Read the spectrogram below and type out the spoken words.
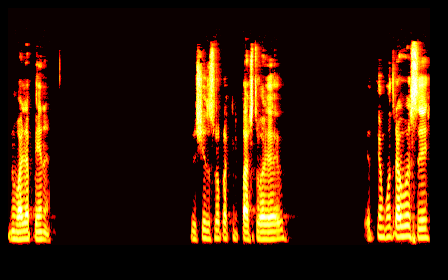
Não vale a pena. Jesus falou para aquele pastor: eu tenho contra você.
